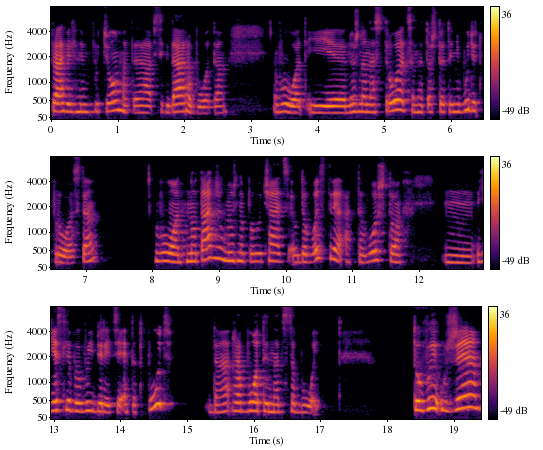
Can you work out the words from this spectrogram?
правильным путем, это всегда работа. Вот, и нужно настроиться на то, что это не будет просто. Вот, но также нужно получать удовольствие от того, что если вы выберете этот путь, да, работы над собой, то вы уже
